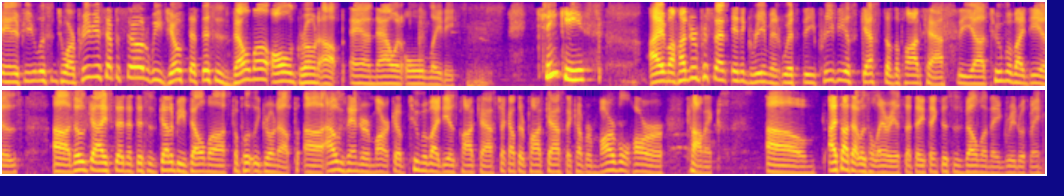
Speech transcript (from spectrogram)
and if you listen to our previous episode, we joked that this is Velma all grown up and now an old lady. Jinkies. I'm 100% in agreement with the previous guest of the podcast, the uh, Tomb of Ideas. Uh, those guys said that this has got to be Velma completely grown up. Uh, Alexander and Mark of Tomb of Ideas podcast. Check out their podcast. They cover Marvel horror comics. Um, I thought that was hilarious that they think this is Velma and they agreed with me.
